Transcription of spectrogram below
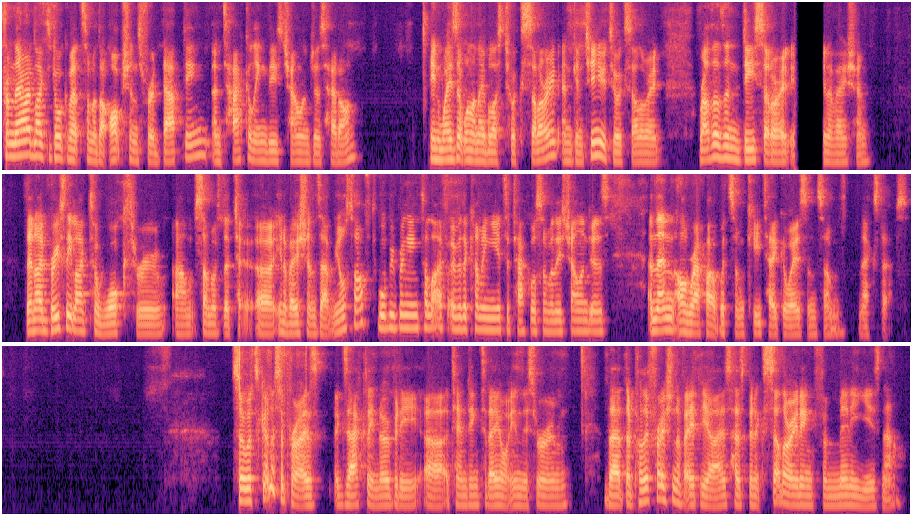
From there, I'd like to talk about some of the options for adapting and tackling these challenges head on in ways that will enable us to accelerate and continue to accelerate rather than decelerate innovation. Then I'd briefly like to walk through um, some of the uh, innovations that MuleSoft will be bringing to life over the coming year to tackle some of these challenges. And then I'll wrap up with some key takeaways and some next steps. So it's going to surprise exactly nobody uh, attending today or in this room that the proliferation of APIs has been accelerating for many years now.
